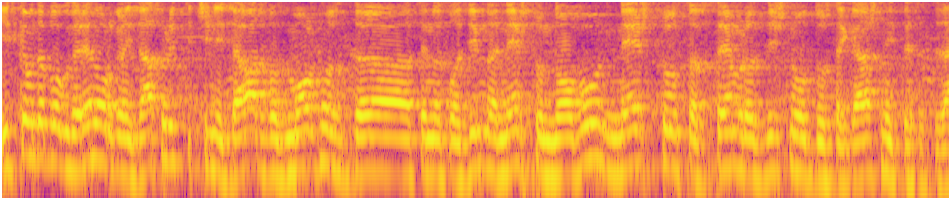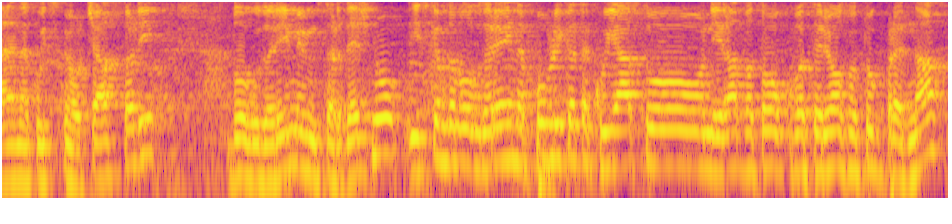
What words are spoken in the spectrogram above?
Искам да благодаря на организаторите, че ни дават възможност да се насладим на нещо ново, нещо съвсем различно от досегашните състезания, на които сме участвали. Благодарим им сърдечно. Искам да благодаря и на публиката, която ни радва толкова сериозно тук пред нас.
